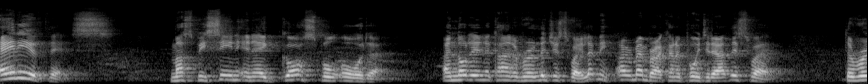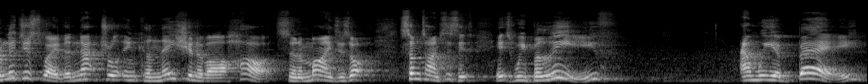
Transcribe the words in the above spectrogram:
any of this must be seen in a gospel order and not in a kind of religious way. Let me, I remember I kind of pointed out this way. The religious way, the natural inclination of our hearts and our minds is sometimes this it's, it's we believe and we obey,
